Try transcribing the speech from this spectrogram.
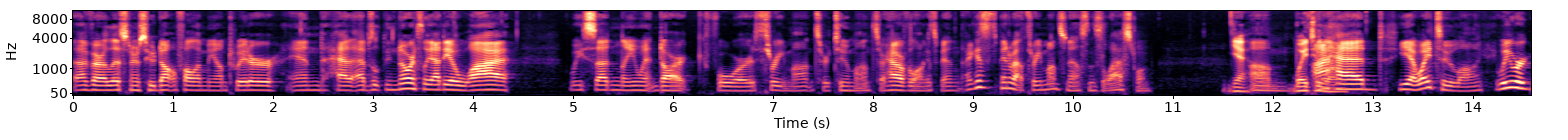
of our listeners who don't follow me on Twitter and had absolutely no earthly idea why we suddenly went dark for three months or two months or however long it's been, I guess it's been about three months now since the last one. Yeah. Um, Way too I long. had yeah, way too long. We were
